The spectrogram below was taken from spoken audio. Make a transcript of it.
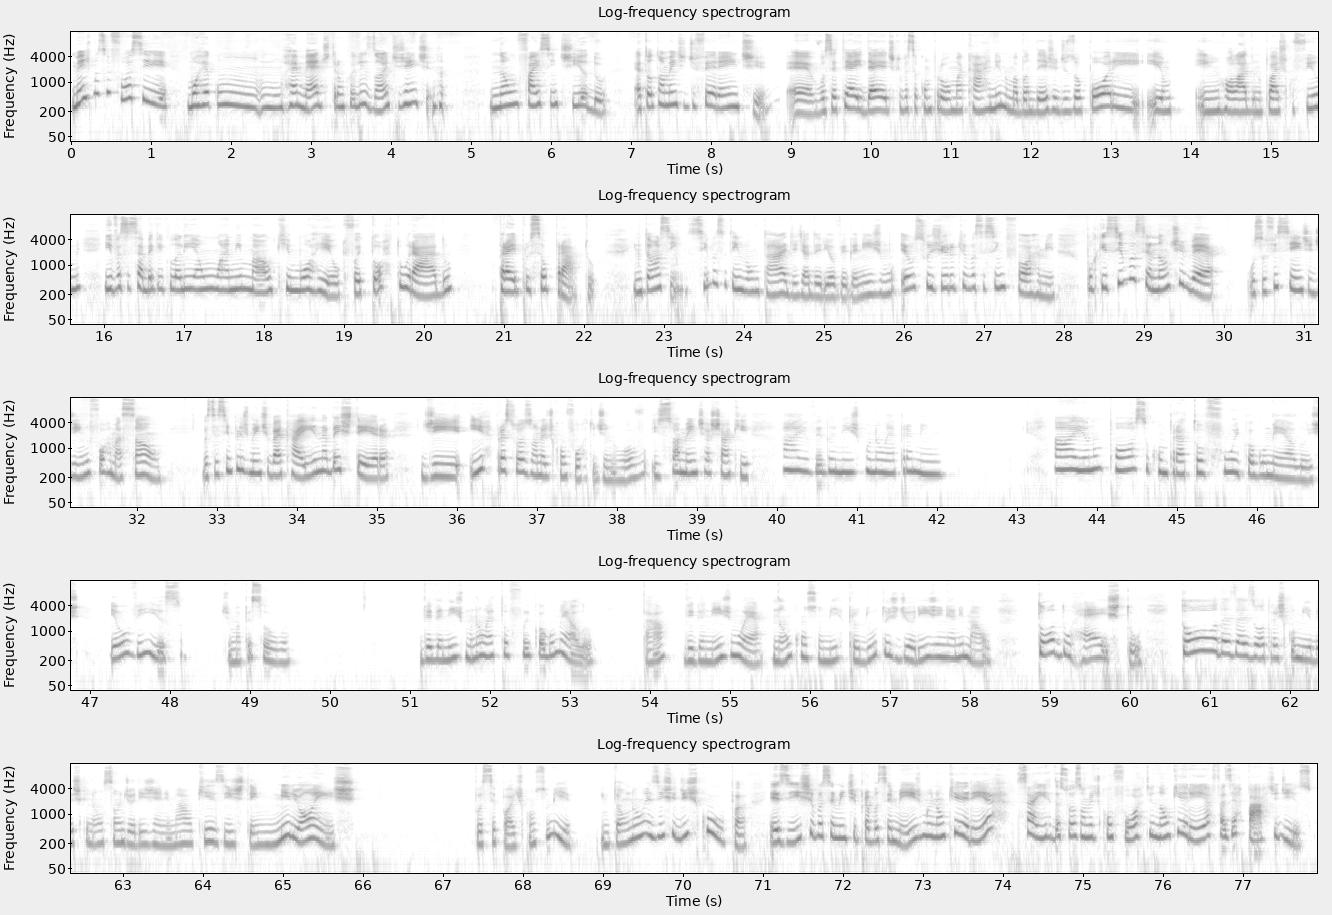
Mesmo se fosse morrer com um, remédio tranquilizante, gente, não faz sentido. É totalmente diferente. É, você ter a ideia de que você comprou uma carne numa bandeja de isopor e, e um enrolado no plástico filme e você saber que aquilo ali é um animal que morreu, que foi torturado para ir para o seu prato. Então, assim, se você tem vontade de aderir ao veganismo, eu sugiro que você se informe, porque se você não tiver o suficiente de informação, você simplesmente vai cair na besteira de ir para sua zona de conforto de novo e somente achar que, ai, o veganismo não é para mim. Ai, eu não posso comprar tofu e cogumelos. Eu ouvi isso de uma pessoa. Veganismo não é tofu e cogumelo, tá? Veganismo é não consumir produtos de origem animal. Todo o resto, todas as outras comidas que não são de origem animal, que existem milhões, você pode consumir. Então não existe desculpa. Existe você mentir para você mesmo e não querer sair da sua zona de conforto e não querer fazer parte disso.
